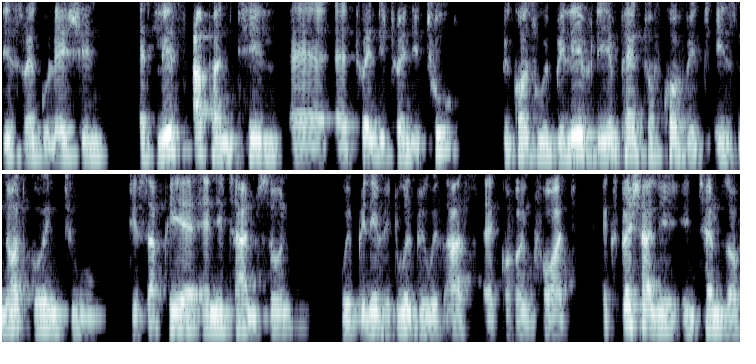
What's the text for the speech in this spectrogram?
this regulation at least up until uh, uh, 2022 because we believe the impact of COVID is not going to disappear anytime soon. We believe it will be with us uh, going forward, especially in terms of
